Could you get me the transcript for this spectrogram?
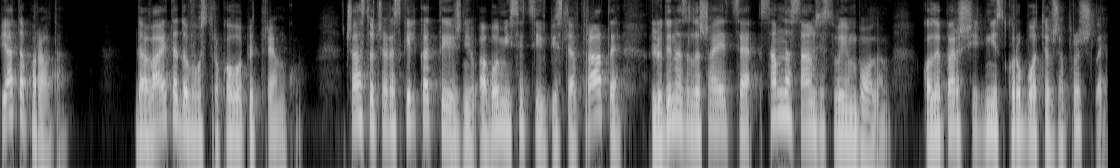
П'ята порада. Давайте довгострокову підтримку. Часто через кілька тижнів або місяців після втрати людина залишається сам на сам зі своїм болем, коли перші дні скорботи вже пройшли.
